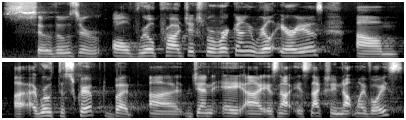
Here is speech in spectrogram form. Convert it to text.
So those are all real projects we're working on, real areas. Um, I wrote the script, but uh, Gen AI is not, it's actually not my voice.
